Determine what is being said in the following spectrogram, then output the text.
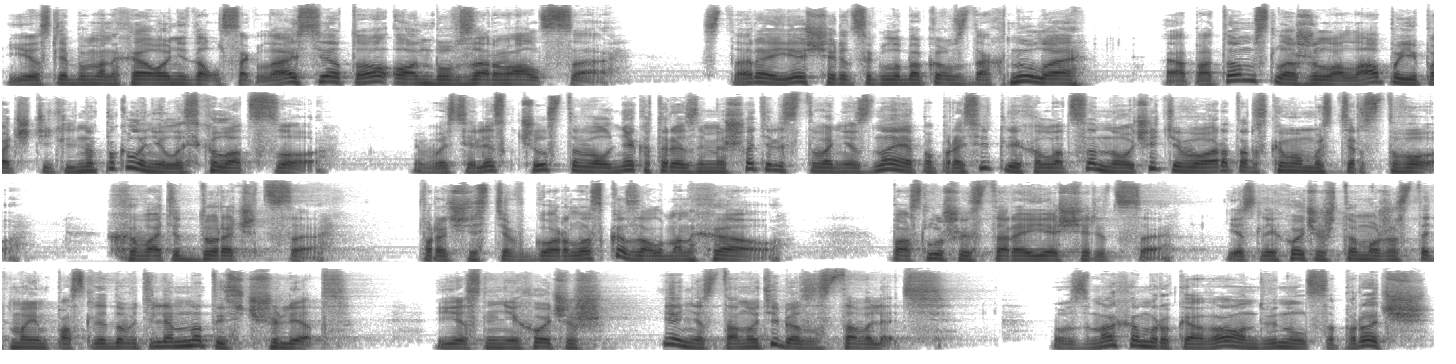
Если бы Манхао не дал согласия, то он бы взорвался. Старая ящерица глубоко вздохнула, а потом сложила лапы и почтительно поклонилась холодцу. Василиск чувствовал некоторое замешательство, не зная, попросить ли холодца научить его ораторскому мастерству. «Хватит дурачиться», – прочистив горло, сказал Манхао. «Послушай, старая ящерица, если хочешь, то можешь стать моим последователем на тысячу лет. Если не хочешь, я не стану тебя заставлять». Взмахом рукава он двинулся прочь,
